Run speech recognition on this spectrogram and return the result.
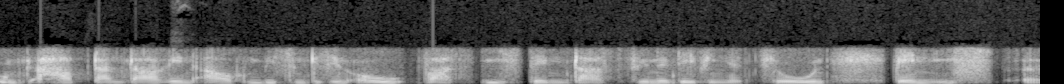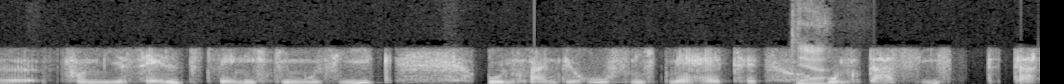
und habe dann darin auch ein bisschen gesehen, oh, was ist denn das für eine Definition, wenn ich äh, von mir selbst, wenn ich die Musik und meinen Beruf nicht mehr hätte. Ja. Und das ist, das,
